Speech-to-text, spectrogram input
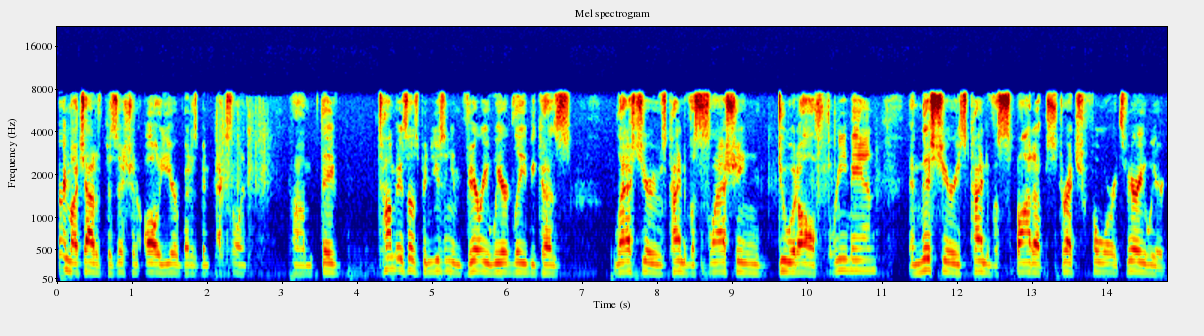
very much out of position all year, but has been excellent. Um, they Tom Izzo's been using him very weirdly because last year he was kind of a slashing, do it all three man, and this year he's kind of a spot up stretch four. It's very weird,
